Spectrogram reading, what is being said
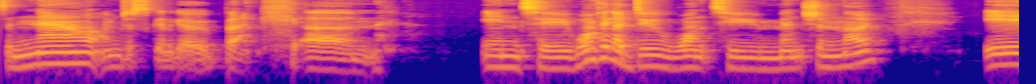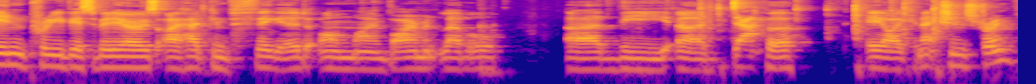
So now I'm just going to go back um, into one thing I do want to mention though. In previous videos, I had configured on my environment level uh, the uh, Dapr AI connection string,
